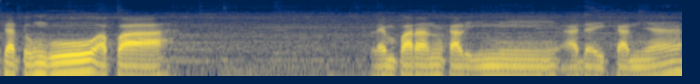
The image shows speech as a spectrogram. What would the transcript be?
Kita tunggu apa lemparan kali ini ada ikannya.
